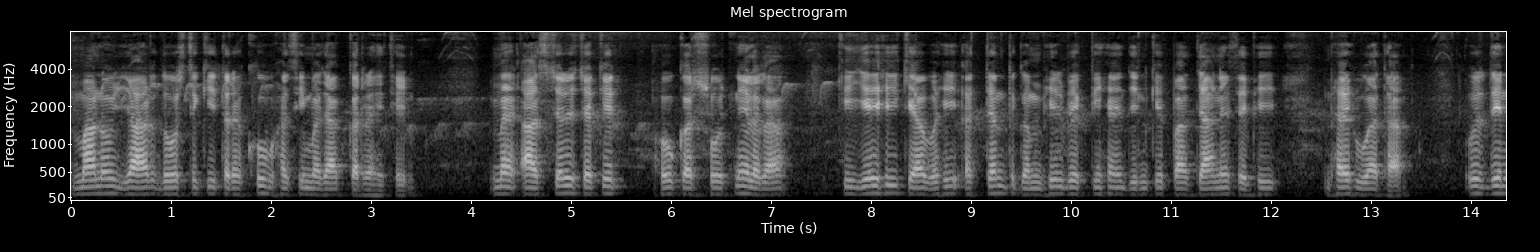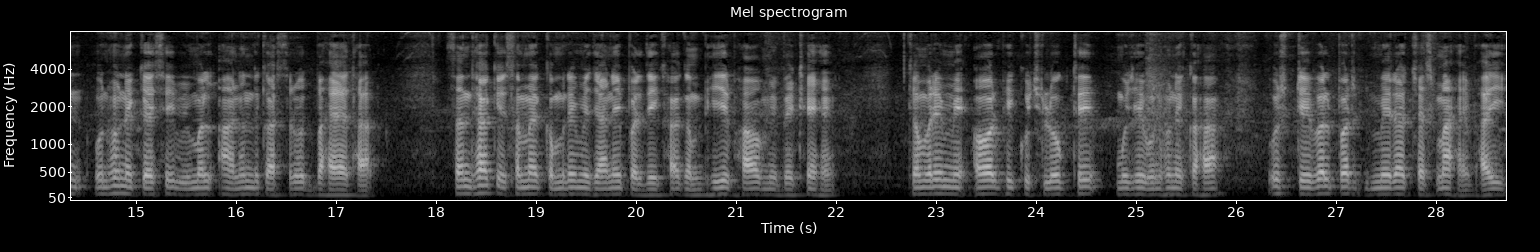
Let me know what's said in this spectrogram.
मानो यार दोस्त की तरह खूब हँसी मज़ाक कर रहे थे। मैं आश्चर्यचकित होकर सोचने लगा कि ये ही क्या वही अत्यंत गंभीर व्यक्ति हैं जिनके पास जाने से भी भय हुआ था। उस दिन उन्होंने कैसे विमल आनंद का स्रोत बहाया था। संध्या के समय कमरे में जाने पर देखा गंभीर भाव में बैठे हैं। कमरे में और भी कुछ लोग थे। मुझे उन्होंने कहा, उस टेबल पर मेरा चश्मा है भाई।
